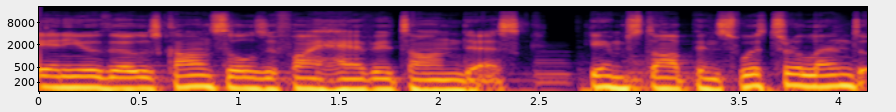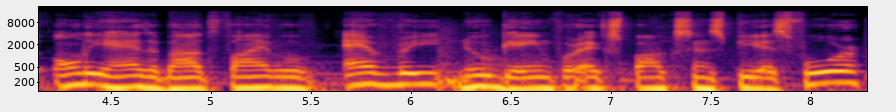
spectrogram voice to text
any of those consoles if I have it on desk. GameStop in Switzerland only has about 5 of every new game for Xbox since PS4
